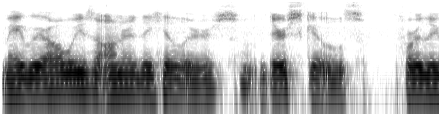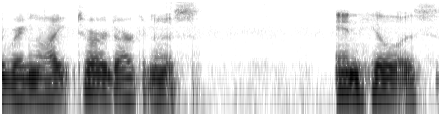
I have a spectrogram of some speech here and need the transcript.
May we always honor the healers, their skills, for they bring light to our darkness and heal us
